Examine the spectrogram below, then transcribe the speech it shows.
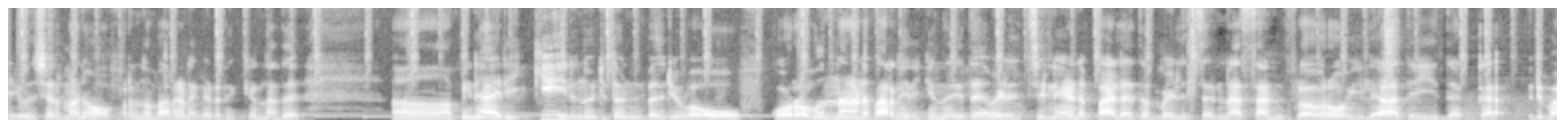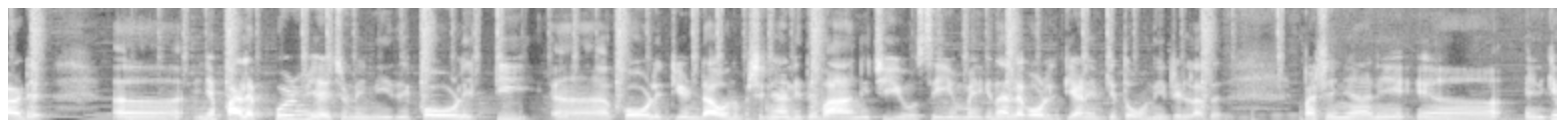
എഴുപത് ശതമാനം ഓഫർ എന്ന് പറഞ്ഞാണ് കിടന്നിരിക്കുന്നത്. പിന്നെ അരിക്ക് ഇരുന്നൂറ്റി തൊൻപത് രൂപ ഓഫ് കുറവെന്നാണ് പറഞ്ഞിരിക്കുന്നത്. ഇത് വെളിച്ചെണ്ണയാണ് പലതും. വെളിച്ചെണ്ണ സൺഫ്ലവർ ഓയിൽ അത് ഇതൊക്കെ ഒരുപാട് ഞാൻ പലപ്പോഴും വിചാരിച്ചിട്ടുണ്ട് ഇനി ഇത് ക്വാളിറ്റി ക്വാളിറ്റി ഉണ്ടാവുമെന്ന്. പക്ഷേ ഞാനിത് വാങ്ങിച്ച് യൂസ് ചെയ്യുമ്പോൾ എനിക്ക് നല്ല ക്വാളിറ്റിയാണ് എനിക്ക് തോന്നിയിട്ടുള്ളത്. പക്ഷേ ഞാൻ എനിക്ക്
